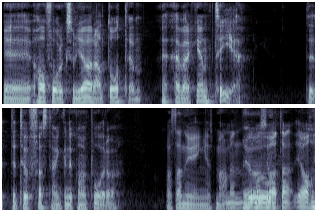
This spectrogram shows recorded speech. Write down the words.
eh, har folk som gör allt åt en, är verkligen T det, det tuffaste han kunde komma på då? Fast han är ju engelsman. Men det måste ju vara att han, ja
